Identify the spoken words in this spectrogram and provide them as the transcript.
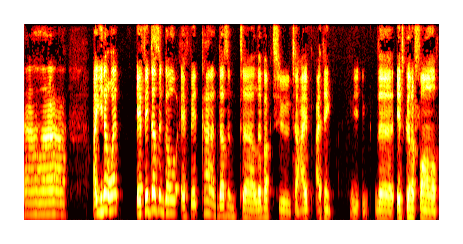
Uh, uh, you know what? If it doesn't go, if it kind of doesn't uh, live up to, to hype, I think the it's going to fall.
